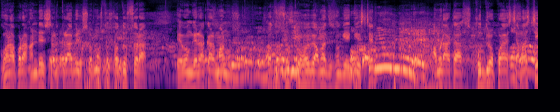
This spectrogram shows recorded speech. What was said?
ঘোড়াপাড়া হান্ড্রেড স্টার ক্লাবের সমস্ত সদস্যরা এবং এলাকার মানুষ স্বতঃস্ফূর্তভাবে আমাদের সঙ্গে এগিয়ে এসছেন। আমরা একটা ক্ষুদ্র প্রয়াস চালাচ্ছি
